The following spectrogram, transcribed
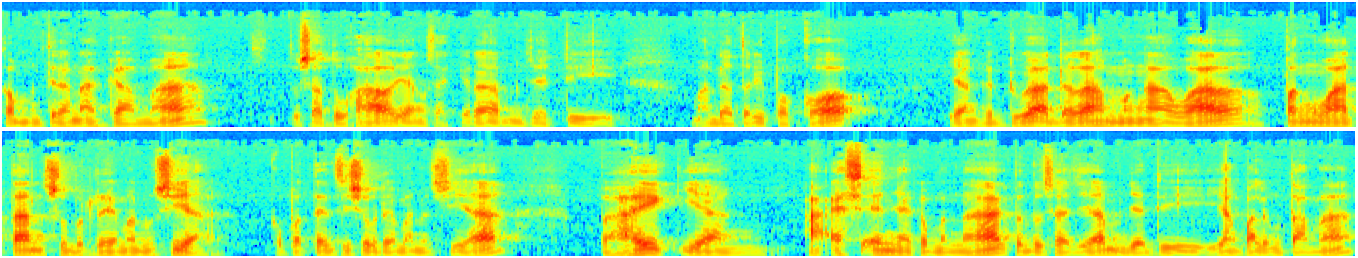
Kementerian Agama itu satu hal yang saya kira menjadi mandatori pokok. Yang kedua adalah mengawal penguatan sumber daya manusia, kompetensi sumber daya manusia, baik yang ASN-nya Kemenak tentu saja menjadi yang paling utama.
